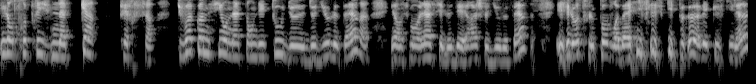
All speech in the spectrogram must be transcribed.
L'entreprise n'a qu'à faire ça tu vois, comme si on attendait tout de, Dieu le Père, et en ce moment-là, c'est le DRH, le Dieu le Père, et l'autre, le pauvre, ben, il fait ce qu'il peut avec ce qu'il a.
